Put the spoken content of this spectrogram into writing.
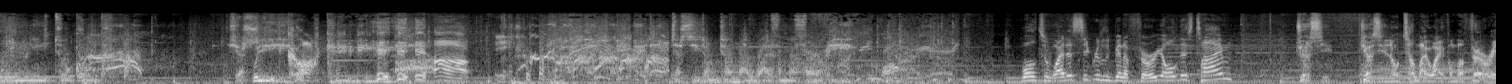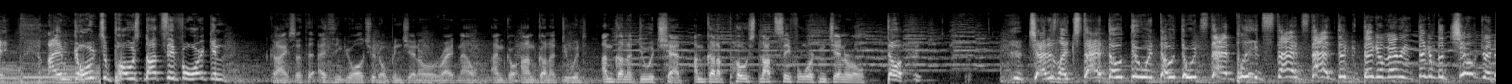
We need to cook. Ah! Jesse. We need cock. Jesse, don't tell my wife I'm a furry. Walter White has secretly been a furry all this time? Jesse, Jesse, don't tell my wife I'm a furry. I am going to post not safe for work and... Guys, I, th I think you all should open general right now. I'm go I'm gonna do it. I'm gonna do it, chat. I'm gonna post not safe for work in general. Don't... Chad is like, Stan, don't do it, don't do it, Stan, please, Stan, Stan, think, think of every, think of the children,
